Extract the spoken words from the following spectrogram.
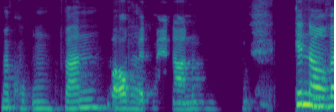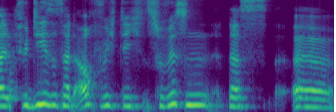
mal gucken, wann. Aber auch mit Männern. Genau, weil für die ist es halt auch wichtig zu wissen, dass äh,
